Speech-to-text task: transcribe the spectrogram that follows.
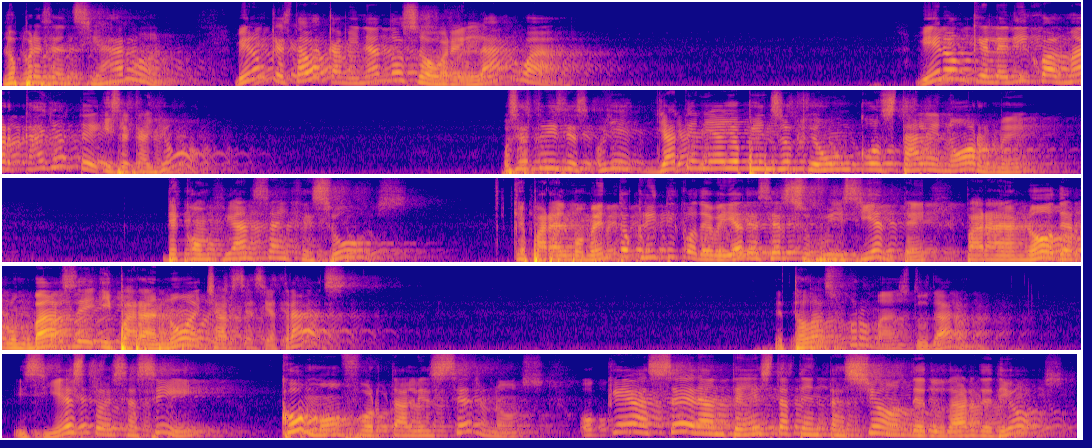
Lo presenciaron. Vieron que estaba caminando sobre el agua. Vieron que le dijo al mar, cállate, y se cayó. O sea, tú dices, oye, ya tenía yo pienso que un costal enorme de confianza en Jesús, que para el momento crítico debería de ser suficiente para no derrumbarse y para no echarse hacia atrás. De todas formas, dudaron. Y si esto es así, ¿cómo fortalecernos o qué hacer ante esta tentación de dudar de Dios?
